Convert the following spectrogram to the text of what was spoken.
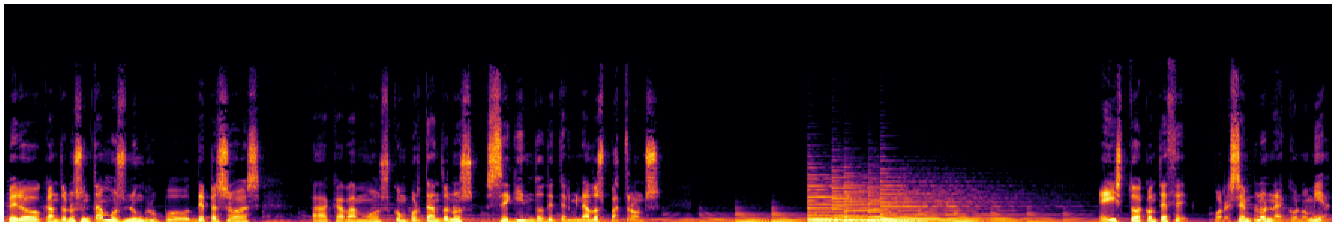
Pero cando nos juntamos nun grupo de persoas, acabamos comportándonos seguindo determinados patróns. E isto acontece, por exemplo, na economía.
